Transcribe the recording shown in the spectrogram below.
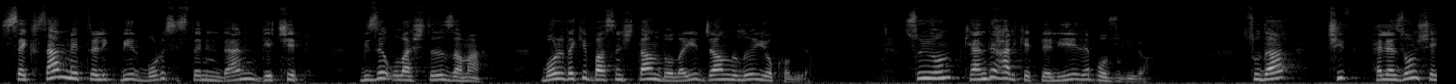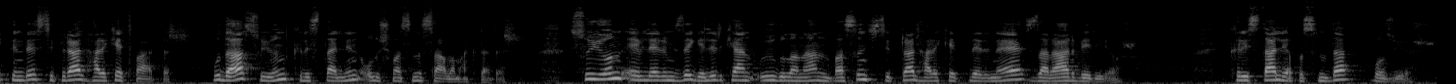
80 metrelik bir boru sisteminden geçip bize ulaştığı zaman borudaki basınçtan dolayı canlılığı yok oluyor suyun kendi hareketliliğiyle bozuluyor. Suda çift helezon şeklinde spiral hareket vardır. Bu da suyun kristalinin oluşmasını sağlamaktadır. Suyun evlerimize gelirken uygulanan basınç spiral hareketlerine zarar veriyor. Kristal yapısını da bozuyor.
